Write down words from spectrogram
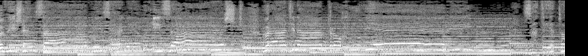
Vyžen závis, hnev i zášť, vráť nám trochu viery. Za tieto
